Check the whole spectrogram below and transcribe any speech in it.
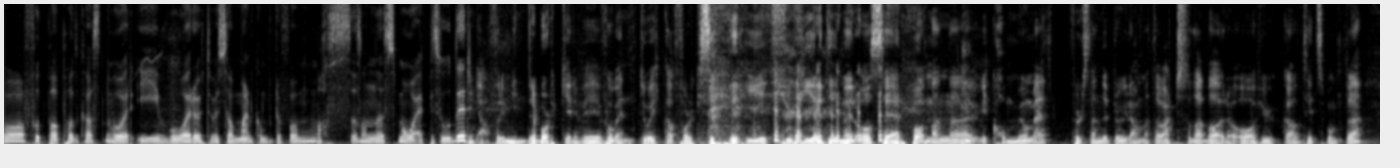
og fotballpodkasten vår i vår og utover sommeren kommer til å få masse sånne småepisoder. Ja, for i mindre bolker. Vi forventer jo ikke at folk sitter i 24 timer og ser på, men uh, vi kommer jo med et fullstendig program etter hvert, så det er bare å huke av tidspunktet.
